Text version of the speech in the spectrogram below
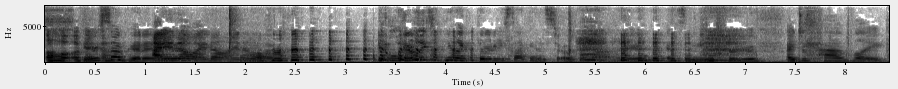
Oh, okay. You're so good at I it. I know, I know, I know. It literally took me like 30 seconds to open that, dude. It's me proof. I just have like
